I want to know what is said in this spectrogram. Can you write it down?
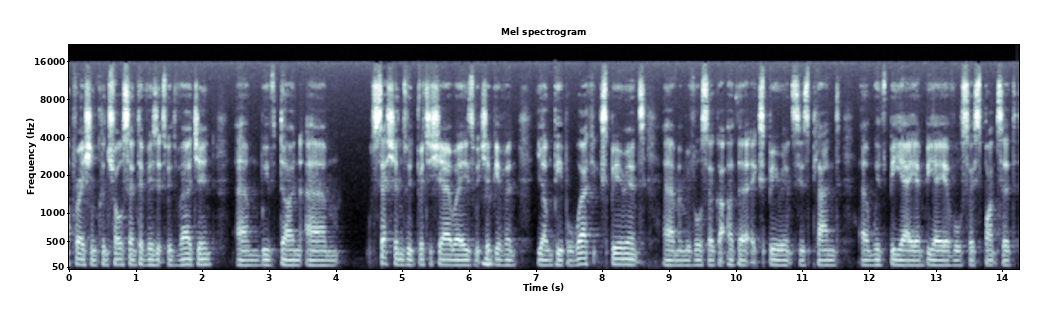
Operation Control Center visits with Virgin. Um, we've done um, sessions with British Airways, which have given young people work experience. Um, and we've also got other experiences planned um, with BA, and BA have also sponsored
